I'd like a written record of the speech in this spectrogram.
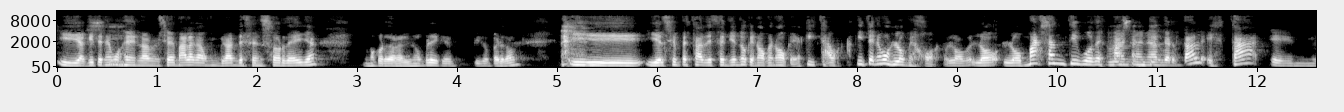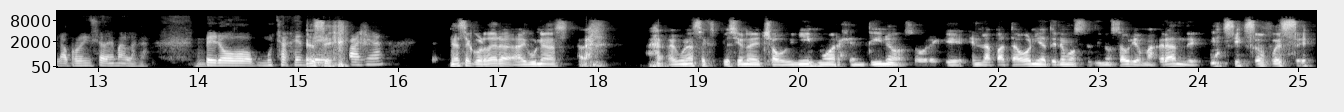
Y aquí tenemos en la Universidad de Málaga un gran defensor de ella. No me acuerdo el nombre, que pido perdón. Y, él siempre está defendiendo que no, que no, que aquí, está, aquí tenemos lo mejor. Lo, más antiguo de España en Neandertal está en la provincia de Málaga. Mm. Pero mucha gente en España. Me hace acordar algunas, algunas expresiones de chauvinismo argentino sobre que en la Patagonia tenemos el dinosaurio más grande, como si eso fuese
